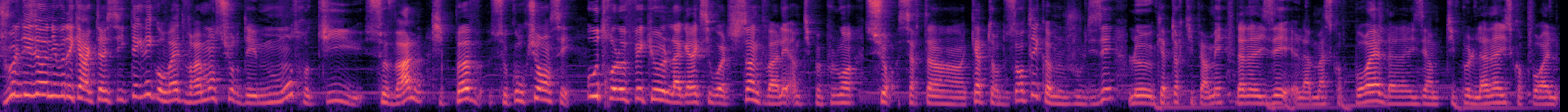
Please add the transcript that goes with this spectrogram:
Je vous le disais au niveau des caractéristiques techniques, on va être vraiment sur des montres qui se valent, qui peuvent se concurrencer. Outre le fait que la Galaxy Watch 5 va aller un petit peu plus loin sur certains capteurs de santé, comme je vous le disais, le capteur qui permet d'analyser la masse corporelle, d'analyser un petit peu l'analyse corporelle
